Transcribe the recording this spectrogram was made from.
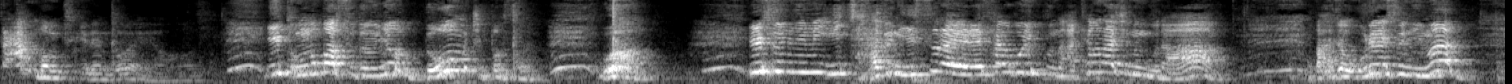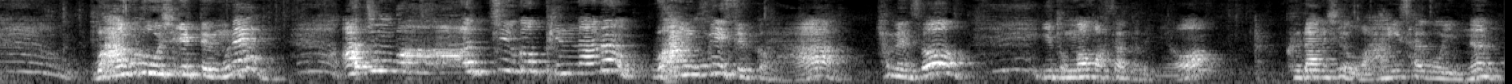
딱 멈추게 된 거예요. 이 동방바스들은요 너무 기뻤어요. 와, 예수님이 이 작은 이스라엘에 살고 있구나, 태어나시는구나. 맞아, 우리 예수님은 왕으로 오시기 때문에 아주 멋지고 빛나는 왕궁에 있을 거야. 하면서 이 동방박사들은요 그 당시에 왕이 살고 있는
